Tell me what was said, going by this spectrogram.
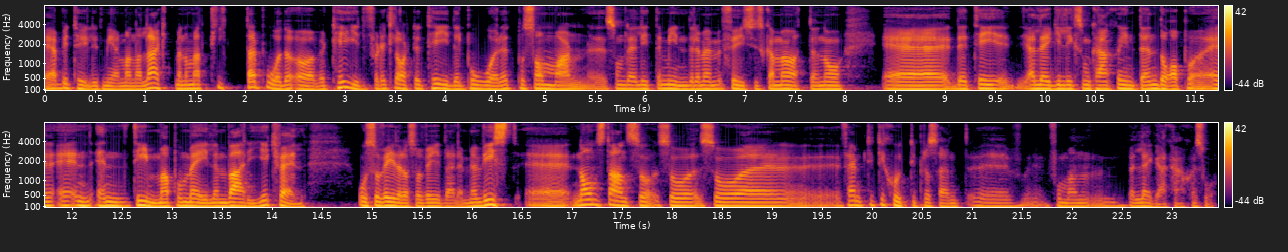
är betydligt mer man har lagt. Men om jag tittar på det över tid, för det är klart det är tider på året, på sommaren, eh, som det är lite mindre med fysiska möten och eh, det jag lägger liksom kanske inte en, dag på, en, en, en timma på mejlen varje kväll och så vidare och så vidare. Men visst, eh, någonstans så, så, så eh, 50 till 70 procent eh, får man väl lägga kanske så.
